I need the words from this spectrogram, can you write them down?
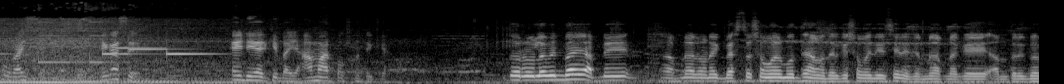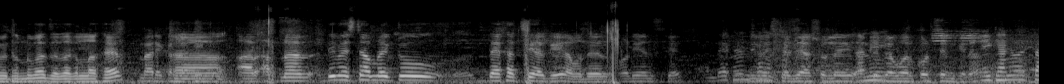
চোরাইছে। ঠিক আছে? এইটাই আর কি ভাই আমার পক্ষ থেকে। তো রুলামিন ভাই আপনি আপনার অনেক ব্যস্ত সময়ের মধ্যে আমাদেরকে সময় দিয়েছেন এই জন্য আপনাকে আন্তরিকভাবে ধন্যবাদ জাজাকাল্লাহ খায়ের। আর আপনার ডিভাইসটা আমরা একটু দেখাচ্ছি আর কি আমাদের অডিয়েন্সকে দেখেন ডিভাইসটা যে আসলে আপনি ব্যবহার করছেন কিনা। এইখানেও একটা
